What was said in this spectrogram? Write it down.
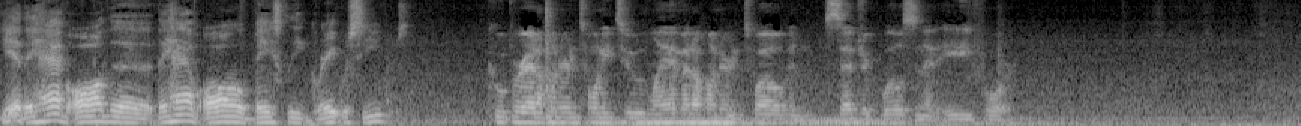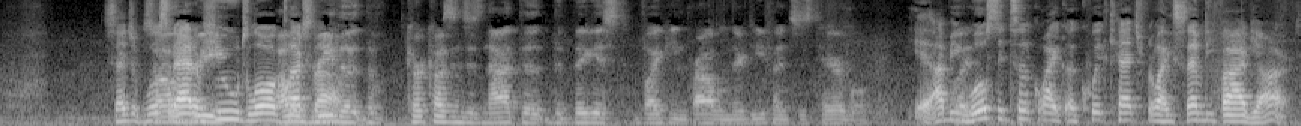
Yeah, they have all the they have all basically great receivers. Cooper at 122, Lamb at 112, and Cedric Wilson at 84. Cedric Wilson I'll had a huge long I'll touchdown. agree. The the Kirk Cousins is not the the biggest Viking problem. Their defense is terrible. yeah, I mean but- Wilson took like a quick catch for like seventy five yards.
